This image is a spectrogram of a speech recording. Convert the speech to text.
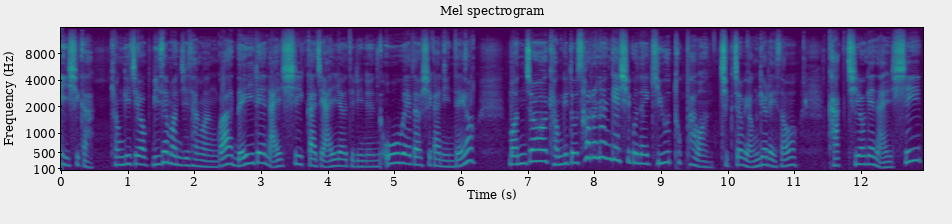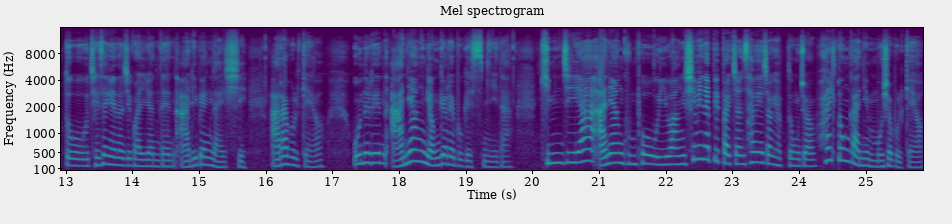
이 시각 경기 지역 미세먼지 상황과 내일의 날씨까지 알려드리는 오후웨더 시간인데요. 먼저 경기도 31개 시군의 기후톡파원 직접 연결해서 각 지역의 날씨 또 재생에너지 관련된 아리백 날씨 알아볼게요. 오늘은 안양 연결해 보겠습니다. 김지아 안양 군포 의왕 시민햇빛 발전 사회적 협동조합 활동가님 모셔볼게요.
